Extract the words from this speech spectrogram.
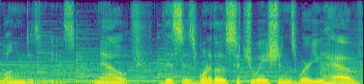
lung disease. Now, this is one of those situations where you have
